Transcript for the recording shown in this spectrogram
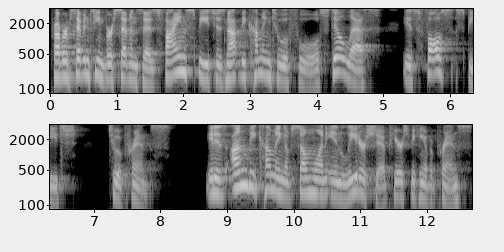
Proverbs 17, verse 7 says, Fine speech is not becoming to a fool, still less is false speech to a prince. It is unbecoming of someone in leadership, here speaking of a prince,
